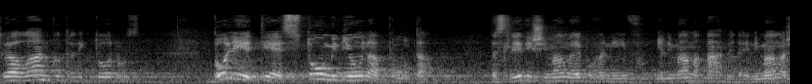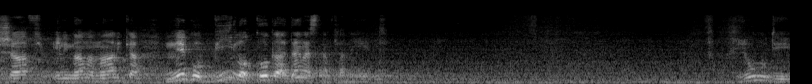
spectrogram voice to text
To je Allahim kontradiktornost. Bolje ti je sto miliona puta da slijediš imama Ebu Hanifu, ili mama Ahmeda, ili mama Šafiju, ili mama Malika, nego bilo koga danas na planeti. Ljudi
